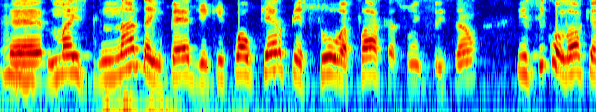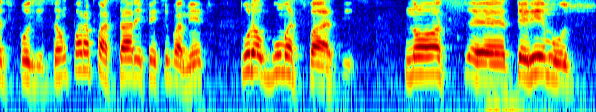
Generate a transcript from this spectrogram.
uhum. é, mas nada impede que qualquer pessoa faça a sua inscrição e se coloque à disposição para passar efetivamente por algumas fases. Nós eh, teremos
